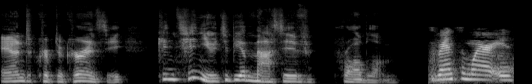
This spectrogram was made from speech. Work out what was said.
and cryptocurrency continue to be a massive problem. Ransomware is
